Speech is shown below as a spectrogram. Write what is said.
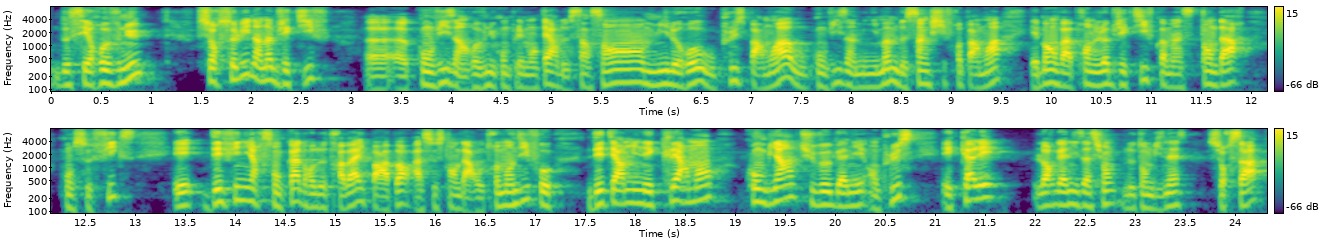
de ses revenus sur celui d'un objectif euh, euh, qu'on vise un revenu complémentaire de 500, 1000 euros ou plus par mois, ou qu'on vise un minimum de 5 chiffres par mois, eh ben on va prendre l'objectif comme un standard qu'on se fixe et définir son cadre de travail par rapport à ce standard. Autrement dit, il faut déterminer clairement combien tu veux gagner en plus et caler l'organisation de ton business sur ça,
